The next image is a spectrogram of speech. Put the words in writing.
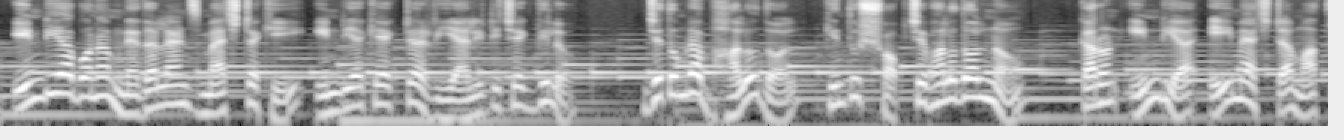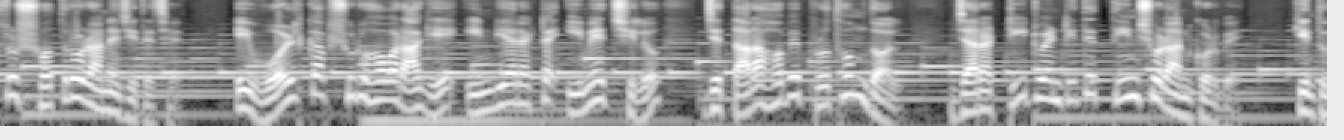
ইন্ডিয়া বনাম নেদারল্যান্ডস ম্যাচটা কি ইন্ডিয়াকে একটা রিয়ালিটি চেক দিল? যে তোমরা ভালো দল, কিন্তু সবচেয়ে ভালো দল নও। কারণ ইন্ডিয়া এই ম্যাচটা মাত্র সতেরো রানে জিতেছে। এই ওয়ার্ল্ড কাপ শুরু হওয়ার আগে ইন্ডিয়ার একটা ইমেজ ছিল যে তারা হবে প্রথম দল, যারা টি টোয়েন্টিতে তিনশো রান করবে। কিন্তু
